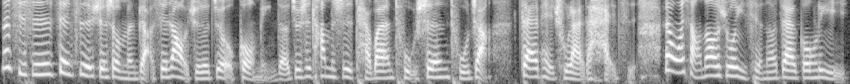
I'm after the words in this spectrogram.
那其实这次的选手们表现让我。我觉得最有共鸣的就是他们是台湾土生土长栽培出来的孩子，让我想到说以前呢，在公立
